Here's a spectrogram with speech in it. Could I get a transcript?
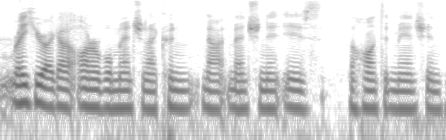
right here, I got an honorable mention. I couldn't not mention it. Is the haunted mansion,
